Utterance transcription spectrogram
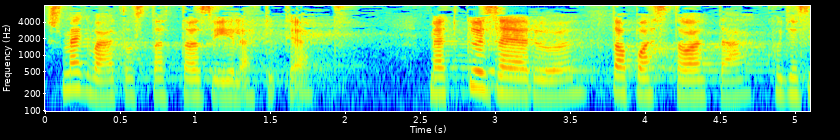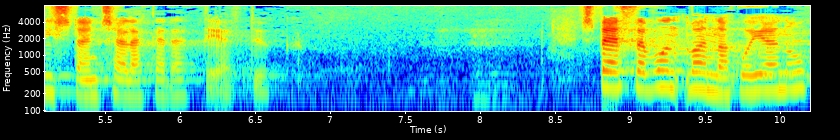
És megváltoztatta az életüket, mert közelről tapasztalták, hogy az Isten cselekedett értük. És persze vannak olyanok,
